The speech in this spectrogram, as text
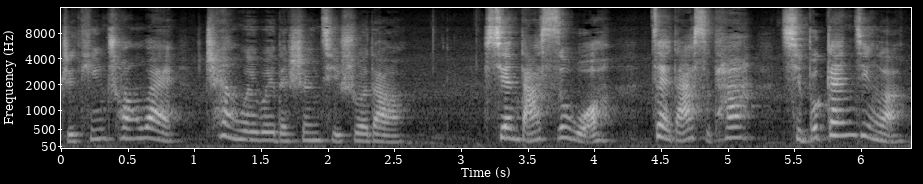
只听窗外颤巍巍的声气说道：“先打死我，再打死他，岂不干净了？”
